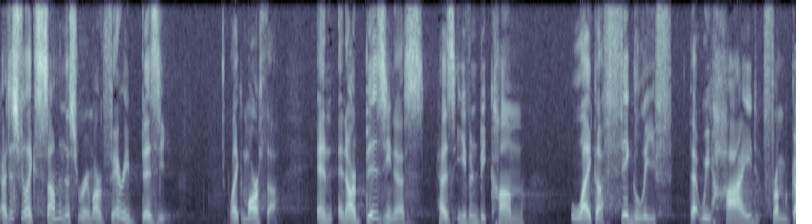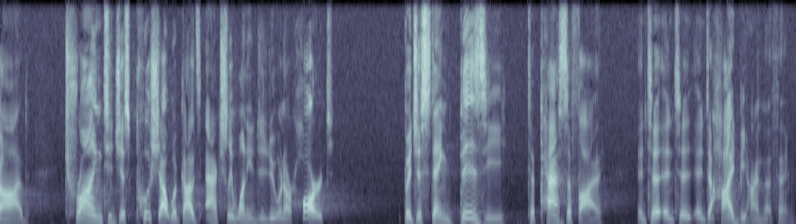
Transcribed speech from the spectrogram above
I just feel like some in this room are very busy, like Martha. And, and our busyness has even become like a fig leaf that we hide from God, trying to just push out what God's actually wanting to do in our heart, but just staying busy to pacify and to, and to, and to hide behind that thing.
